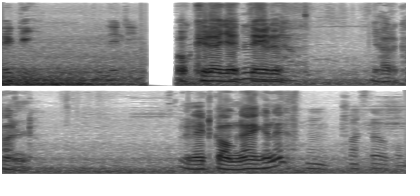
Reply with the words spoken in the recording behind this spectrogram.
লিটি লেটি পক্ষীরাজের তেল ঝাড়খণ্ড রেট কম না এখানে পাঁচ টাকা কম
